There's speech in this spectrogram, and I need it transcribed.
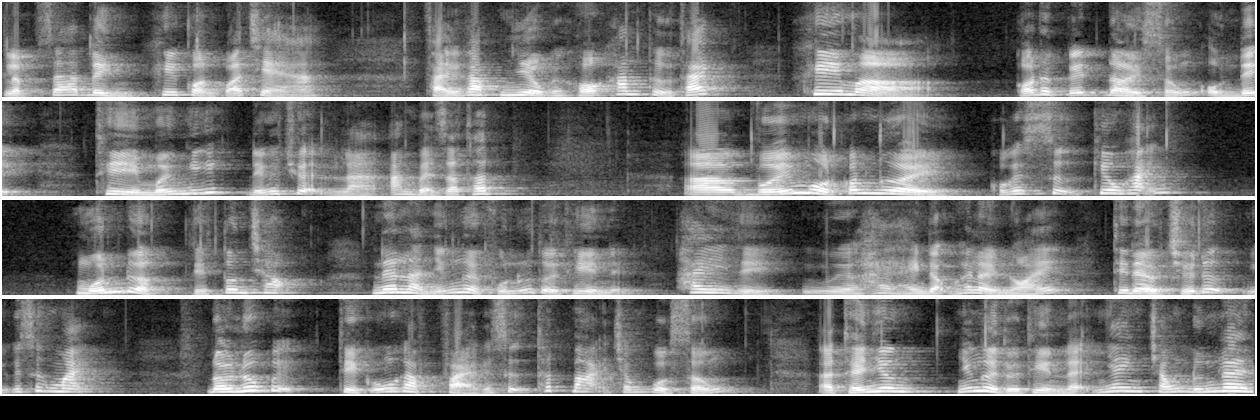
lập gia đình khi còn quá trẻ, phải gặp nhiều cái khó khăn thử thách. Khi mà có được cái đời sống ổn định thì mới nghĩ đến cái chuyện là an bề gia thất. À, với một con người có cái sự kiêu hãnh muốn được thì tôn trọng nên là những người phụ nữ tuổi thìn ấy, hay gì hay hành động hay lời nói ấy, thì đều chứa đựng những cái sức mạnh đôi lúc ấy, thì cũng gặp phải cái sự thất bại trong cuộc sống à, thế nhưng những người tuổi thìn lại nhanh chóng đứng lên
